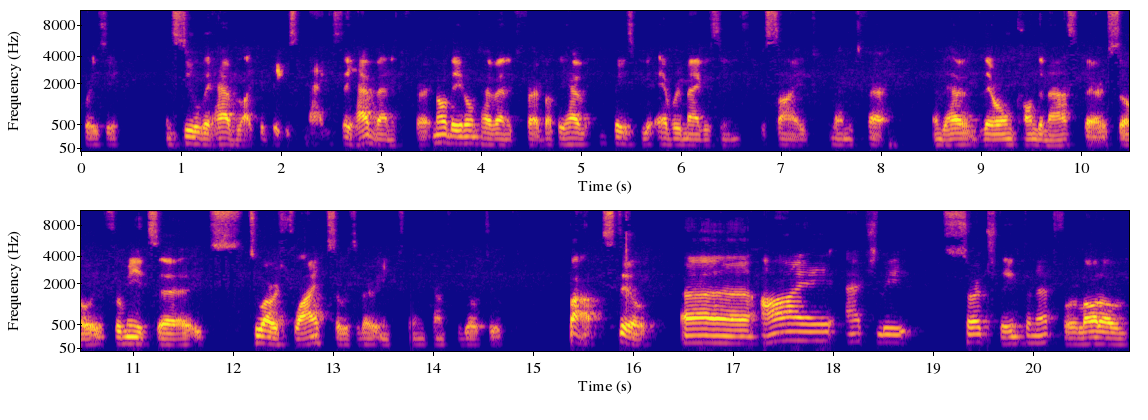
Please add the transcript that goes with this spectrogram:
crazy and still they have like the biggest magazine they have vanity fair no they don't have vanity fair but they have basically every magazine beside vanity fair and they have their own Condé Nast there. So for me, it's a it's two hours flight, so it's a very interesting country to go to. But still, uh, I actually searched the internet for a lot of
